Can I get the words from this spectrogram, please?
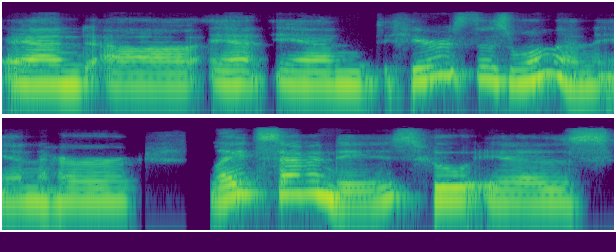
and uh, and and here's this woman in her late 70s who is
